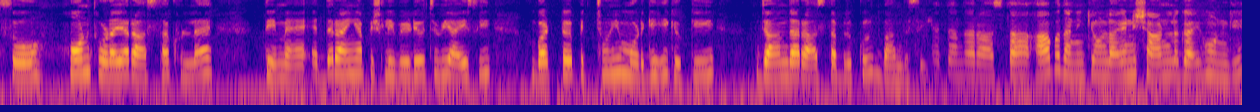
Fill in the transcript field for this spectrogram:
ਸੋ ਹੁਣ ਥੋੜਾ ਜਿਹਾ ਰਾਸਤਾ ਖੁੱਲਾ ਹੈ ਤੇ ਮੈਂ ਇੱਧਰ ਆਈ ਹਾਂ, ਪਿਛਲੀ ਵੀਡੀਓ 'ਚ ਵੀ ਆਈ ਸੀ, ਬਟ ਪਿੱਛੋਂ ਹੀ ਮੁੜ ਗਈ ਸੀ ਕਿਉਂਕਿ ਜਾਣ ਦਾ ਰਾਸਤਾ ਬਿਲਕੁਲ ਬੰਦ ਸੀ। ਇਦਾਂ ਦਾ ਰਾਸਤਾ ਆ ਪਤਾ ਨਹੀਂ ਕਿਉਂ ਲਾਇਆ ਨਿਸ਼ਾਨ ਲਗਾਏ ਹੋਣਗੇ।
